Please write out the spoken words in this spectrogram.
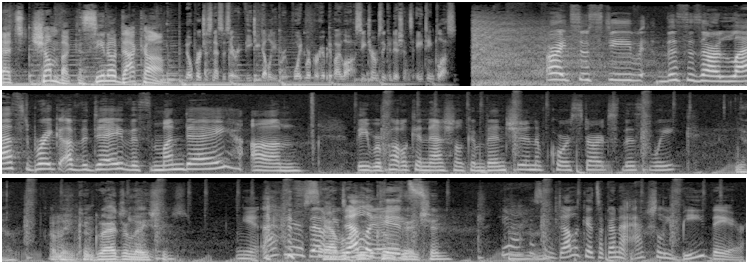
That's chumbacasino.com. No purchase necessary. VGW Group. Void were prohibited by law. See terms and conditions. 18 plus. All right, so Steve, this is our last break of the day this Monday. Um, the Republican National Convention, of course, starts this week. Yeah. I mean, congratulations. Yeah. I hear some Have a good delegates. Yeah, I hear some delegates are going to actually be there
